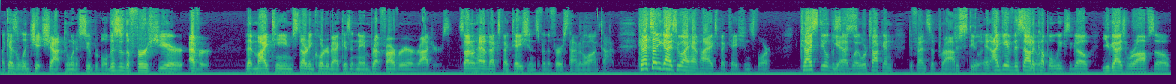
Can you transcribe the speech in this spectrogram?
like has a legit shot to win a Super Bowl. This is the first year ever that my team's starting quarterback isn't named Brett Favre or Aaron Rodgers. So I don't have expectations for the first time in a long time. Can I tell you guys who I have high expectations for? Can I steal the yes. segue? We're talking defensive props. Just steal it. And I gave this out a couple weeks ago. You guys were off, so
